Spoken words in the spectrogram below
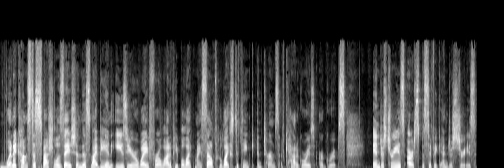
when it comes to specialization, this might be an easier way for a lot of people like myself who likes to think in terms of categories or groups. Industries are specific industries.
